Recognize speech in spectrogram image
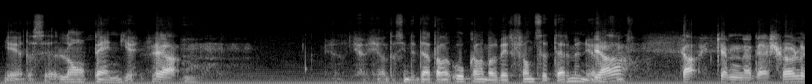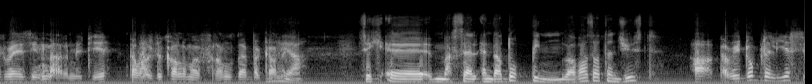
Ja, dat is uh. Ja, Ja, ja, dat is inderdaad al, ook allemaal weer Franse termen. Ja. ja. Ja, ik heb naar de school geweest in Armetier. Dat was ook allemaal Frans, dat bekend. Ja. Zeg, eh, Marcel, en dat oppin, wat was dat dan juist? Ah, dat werd op de lies,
